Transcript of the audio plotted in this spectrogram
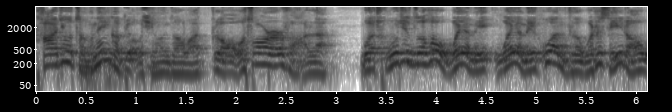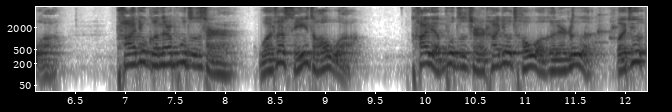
他就整那个表情，你知道吧？老招人烦了。我出去之后，我也没我也没惯他，我说谁找我，他就搁那不吱声。我说谁找我，他也不吱声，他就瞅我搁那乐。我就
